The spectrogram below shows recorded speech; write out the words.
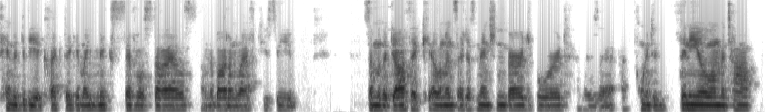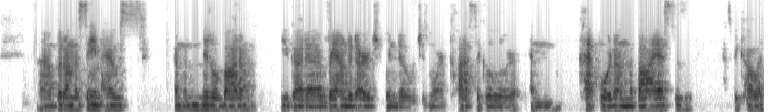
tended to be eclectic. It might mix several styles. On the bottom left, you see some of the Gothic elements I just mentioned, barge board. There's a, a pointed finial on the top, uh, but on the same house, on the middle bottom, you've got a rounded arched window, which is more classical, or and clapboard on the bias, as, as we call it,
